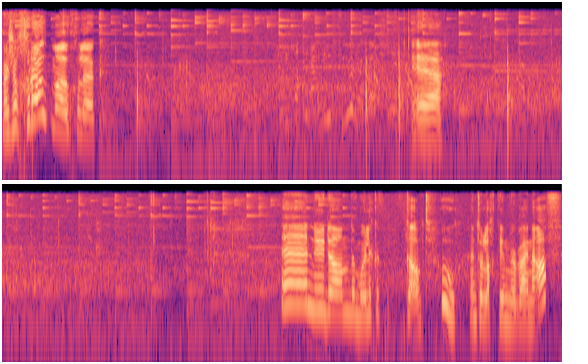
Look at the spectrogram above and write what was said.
Maar zo groot mogelijk. Die gaat er nou nu vuurwerk afsteken. Ja. En nu dan de moeilijke kant. Oeh, en toen lag Kim er bijna af.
